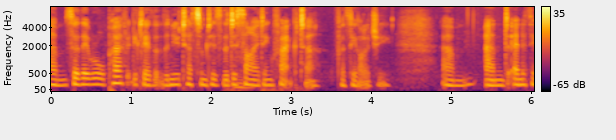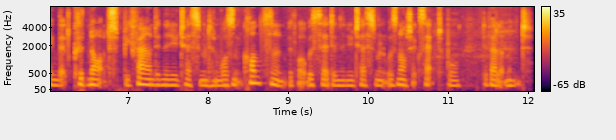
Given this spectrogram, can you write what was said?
Um, so they were all perfectly clear that the New Testament is the deciding factor for theology. Um, and anything that could not be found in the New Testament and wasn't consonant with what was said in the New Testament was not acceptable development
